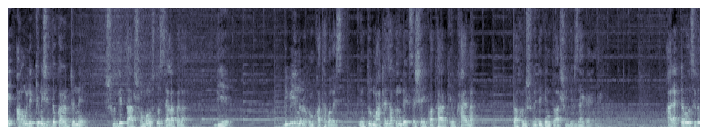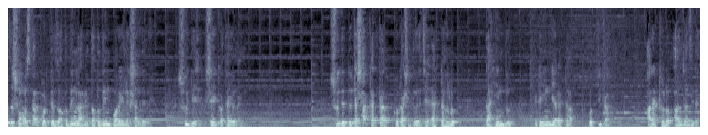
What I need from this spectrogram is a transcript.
এই আওয়ামী লীগকে নিষিদ্ধ করার জন্য সুদি তার সমস্ত চেলাপেলা দিয়ে বিভিন্ন রকম কথা বলেছে কিন্তু মাঠে যখন দেখছে সেই কথা আর কেউ খায় না, তখন সুইদি কিন্তু আর সুদির জায়গায় নেই। আর একটা বলছিল যে, সংস্কার করতে যতদিন লাগে ততদিন পরে ইলেকশন দেবে। সুদির সেই কথাও নাই। সুদের দুইটা সাক্ষাৎকার প্রকাশিত হয়েছে। একটা হলো দ্য হিন্দু, এটা ইন্ডিয়ার একটা পত্রিকা আর একটা হলো আল জাজিরায়।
